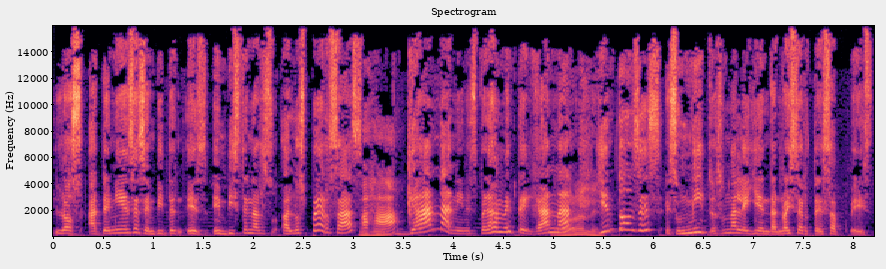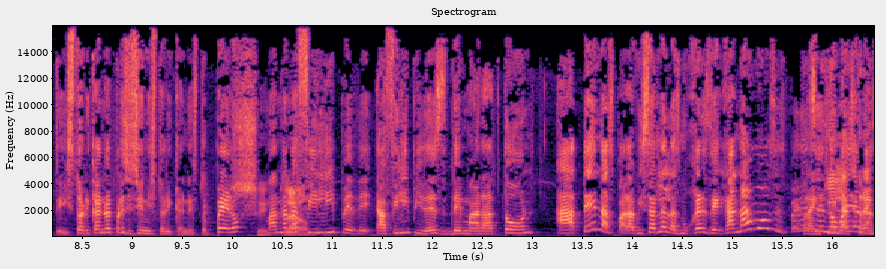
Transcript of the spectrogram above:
Los atenienses embiten- es- embisten a los, a los persas, Ajá. ganan, inesperadamente ganan, Órale. y entonces es un mito, es una leyenda, no hay certeza este, histórica, no hay precisión histórica en esto, pero Sí, mandan claro. a, Filipe a Filipides de maratón a Atenas para avisarle a las mujeres de ganamos, espérense, no Tranquilas, vayan a hacer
